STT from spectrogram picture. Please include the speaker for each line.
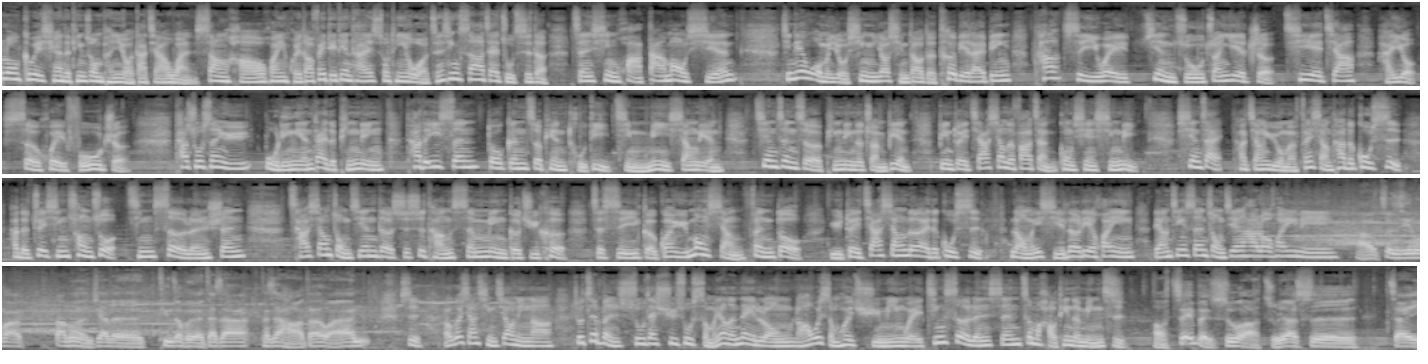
Speaker 1: Hello，各位亲爱的听众朋友，大家晚上好，欢迎回到飞碟电台，收听由我真心是阿仔主持的《真心话大冒险》。今天我们有幸邀请到的特别来宾，他是一位建筑专业者、企业家，还有社会服务者。他出生于五零年代的平林，他的一生都跟这片土地紧密相连，见证着平林的转变，并对家乡的发展贡献心力。现在，他将与我们分享他的故事，他的最新创作。金色人生，茶香总监的十四堂生命格局课，这是一个关于梦想、奋斗与对家乡热爱的故事。让我们一起热烈欢迎梁金生总监。Hello，欢迎您。
Speaker 2: 好，真心话大陆人家的听众朋友，大家大家好，大家晚安。
Speaker 1: 是老哥想请教您啊，就这本书在叙述什么样的内容？然后为什么会取名为《金色人生》这么好听的名字？
Speaker 2: 哦，这本书啊，主要是。在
